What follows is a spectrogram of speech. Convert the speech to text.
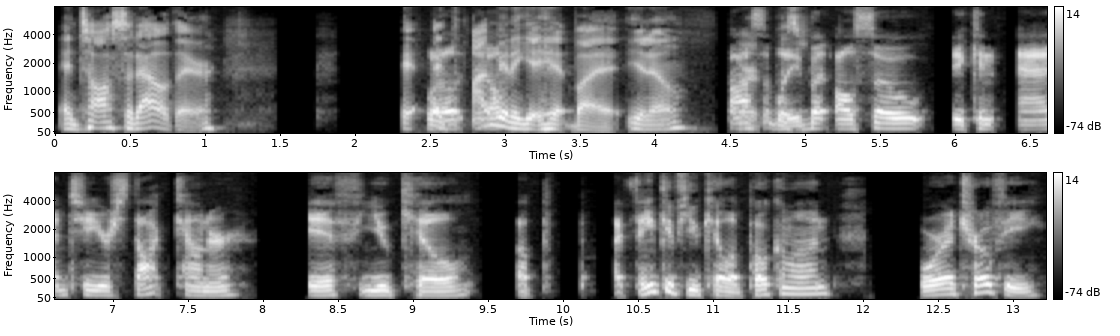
and toss it out there, well, it, I'm going to get hit by it. You know, possibly, but also it can add to your stock counter if you kill a. I think if you kill a Pokemon or a trophy,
